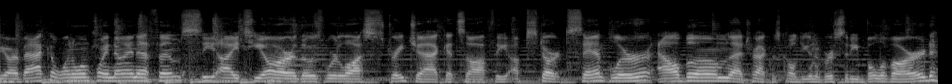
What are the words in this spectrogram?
We are back at 101.9 FM CITR. Those were Los Straitjackets off the Upstart Sampler album. That track was called University Boulevard.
